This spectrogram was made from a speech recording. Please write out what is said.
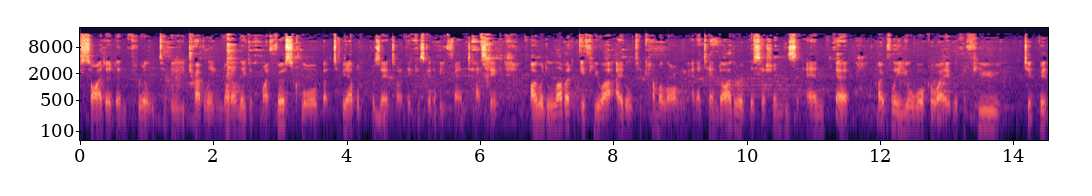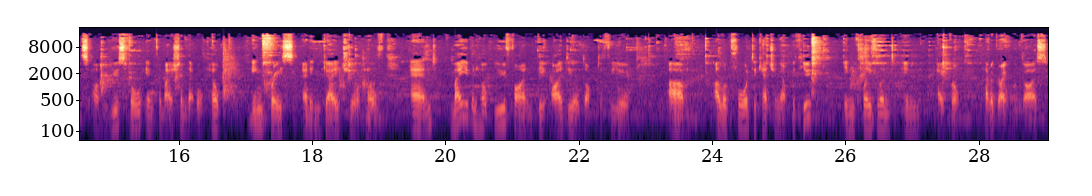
excited and thrilled to be travelling not only to my first claw but to be able to present I think is going to be fantastic. I would love it if you are able to come along and attend either of the sessions and yeah, hopefully you'll walk away with a few tidbits of useful information that will help increase and engage your health and may even help you find the ideal doctor for you. Um, I look forward to catching up with you in Cleveland in April. Have a great one, guys.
